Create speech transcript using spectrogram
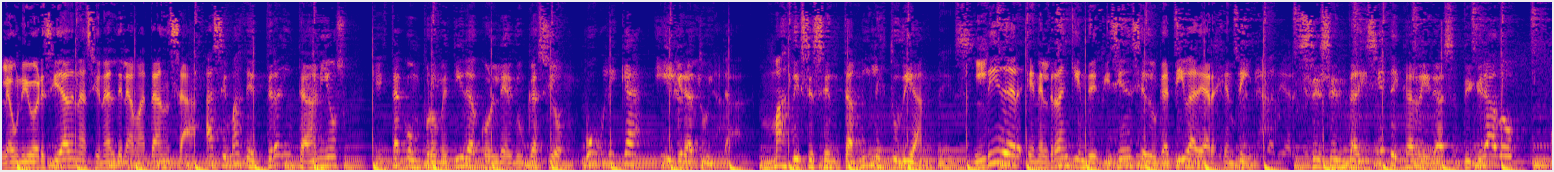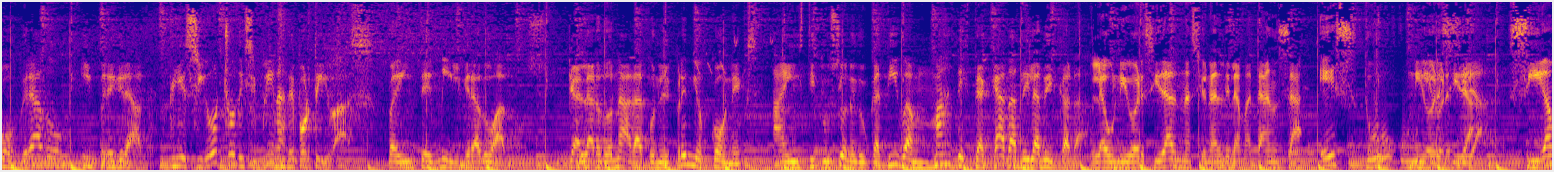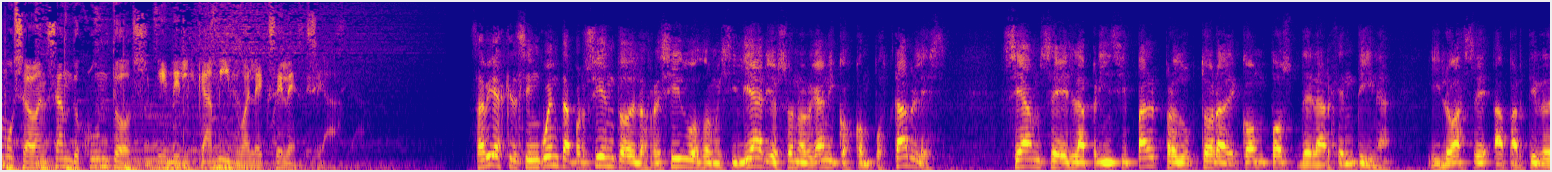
La Universidad Nacional de La Matanza hace más de 30 años que está comprometida con la educación pública y gratuita. Más de 60.000 estudiantes. Líder en el ranking de eficiencia educativa de Argentina. 67 carreras de grado, posgrado y pregrado. 18 disciplinas deportivas. 20.000 graduados galardonada con el premio CONEX a institución educativa más destacada de la década. La Universidad Nacional de La Matanza es tu universidad. Sigamos avanzando juntos en el camino a la excelencia. ¿Sabías que el 50% de los residuos domiciliarios son orgánicos compostables? SEAMSE es la principal productora de compost de la Argentina y lo hace a partir de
